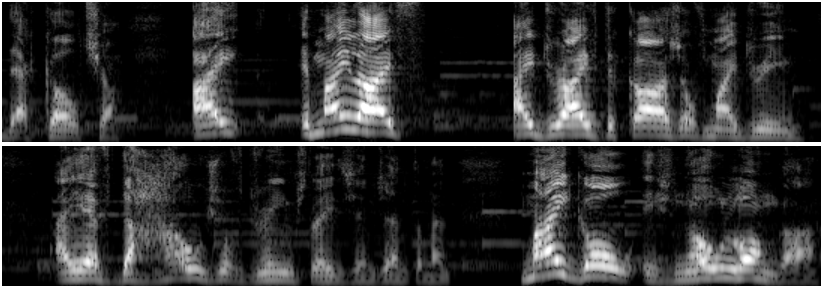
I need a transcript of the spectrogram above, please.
their culture. I, in my life, I drive the cars of my dream. I have the house of dreams, ladies and gentlemen. My goal is no longer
